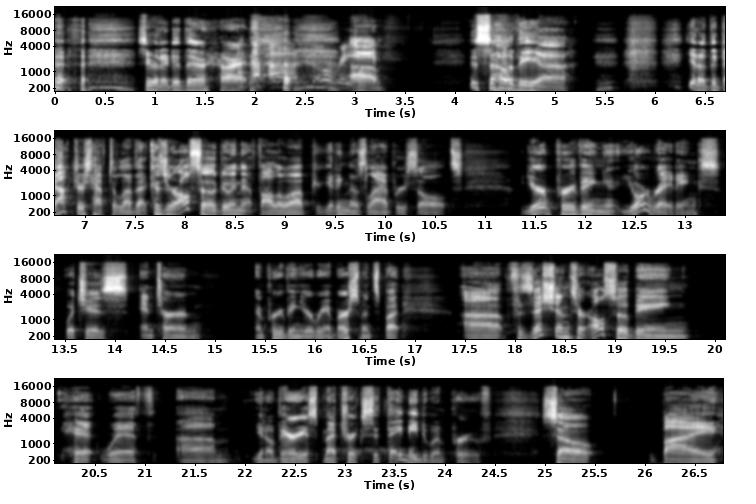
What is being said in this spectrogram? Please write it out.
uh, see what I did there? All right. um, so the, uh, you know, the doctors have to love that because you're also doing that follow up. You're getting those lab results you're improving your ratings, which is in turn improving your reimbursements. But uh, physicians are also being hit with um, you know various metrics that they need to improve. So by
